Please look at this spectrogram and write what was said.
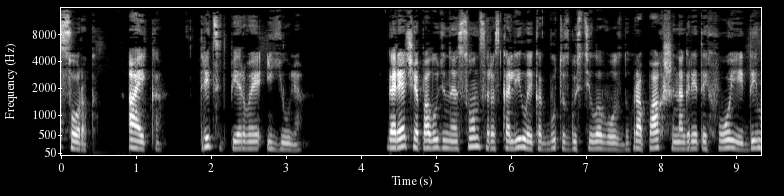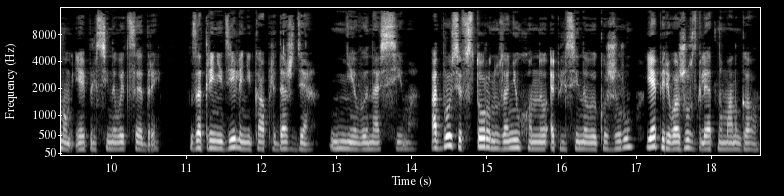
40. Айка. 31 июля. Горячее полуденное солнце раскалило и как будто сгустило воздух, пропахший нагретой хвоей, дымом и апельсиновой цедрой. За три недели ни капли дождя. Невыносимо. Отбросив в сторону занюханную апельсиновую кожуру, я перевожу взгляд на мангал,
